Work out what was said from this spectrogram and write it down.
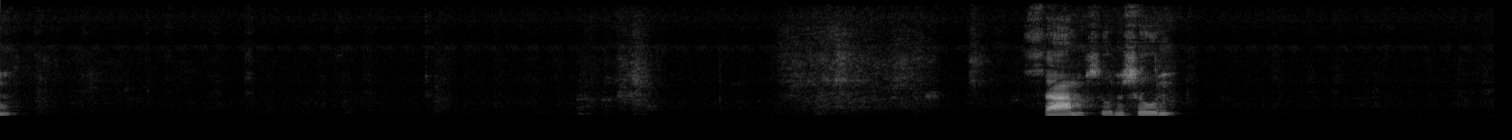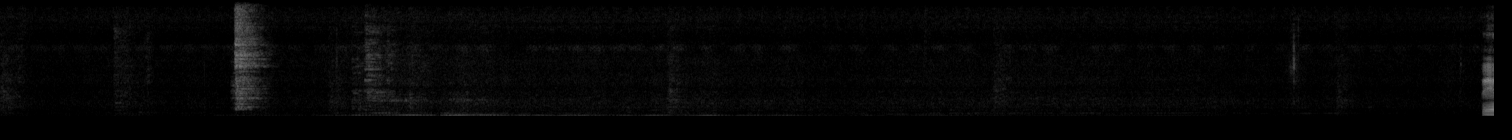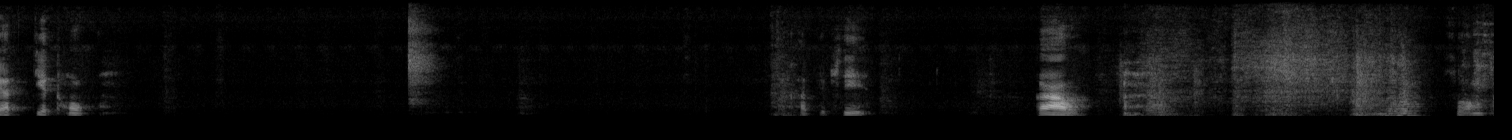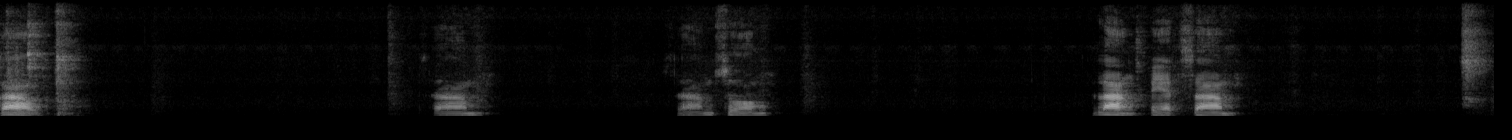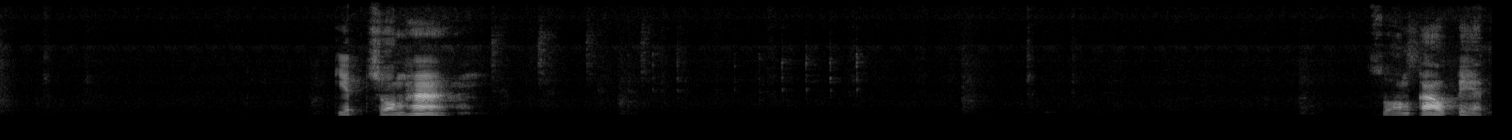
สามศูนย์ศูนย์ แปดเจ็ดหกครับเอฟซีเก้าสองเก้าสามสามสองล่างแปดสาม เจ็ดสองห้าสองเก้าแปด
